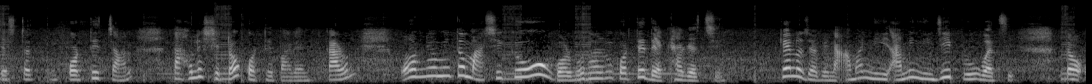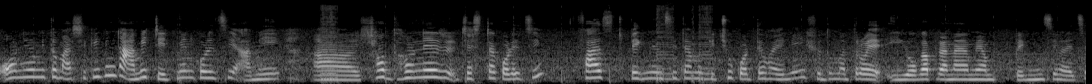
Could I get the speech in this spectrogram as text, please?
চেষ্টা করতে চান, তাহলে সেটাও করতে পারেন। কারণ অনিয়মিত মাসিকেও গর্ভধারণ করতে দেখা গেছে। কেন যাবে না? আমার আমি নিজেই প্রুভ আছি। তো অনিয়মিত মাসিকে কিন্তু আমি ট্রিটমেন্ট করেছি, আমি সব ধরনের চেষ্টা করেছি। ফার্স্ট প্রেগনেন্সিতে আমার কিছু করতে হয়নি, শুধুমাত্র যোগা প্রাণায়ামে আমার প্রেগনেন্সি হয়েছে।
